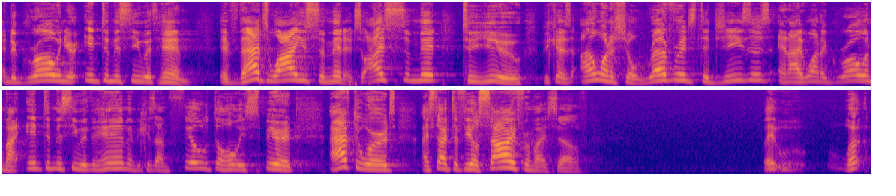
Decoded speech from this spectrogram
and to grow in your intimacy with Him. If that's why you submit it. So I submit to you because I want to show reverence to Jesus and I want to grow in my intimacy with Him and because I'm filled with the Holy Spirit. Afterwards, I start to feel sorry for myself wait, what?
